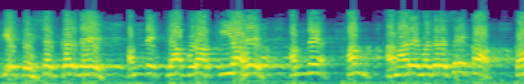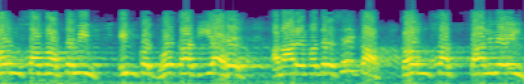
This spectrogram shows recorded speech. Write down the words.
یہ دہشت گرد ہے۔ ہم نے کیا برا کیا ہے؟ ہم نے، ہم، ہمارے مدرسے کا کون سا محتمین ان کو دھوکہ دیا ہے؟ ہمارے مدرسے کا کون سا طالب علم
